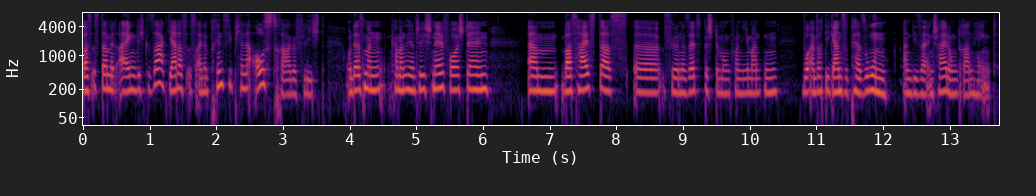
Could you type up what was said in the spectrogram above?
Was ist damit eigentlich gesagt? Ja, das ist eine prinzipielle Austragepflicht. Und da man, kann man sich natürlich schnell vorstellen, ähm, was heißt das äh, für eine Selbstbestimmung von jemandem, wo einfach die ganze Person an dieser Entscheidung dranhängt.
